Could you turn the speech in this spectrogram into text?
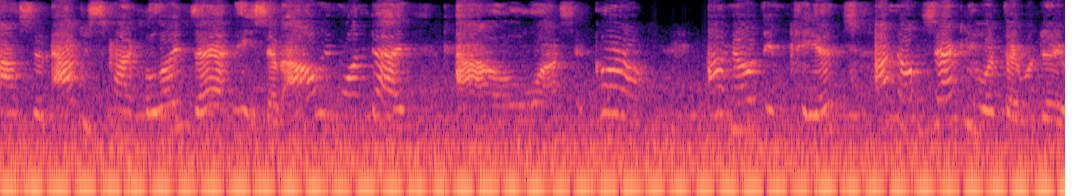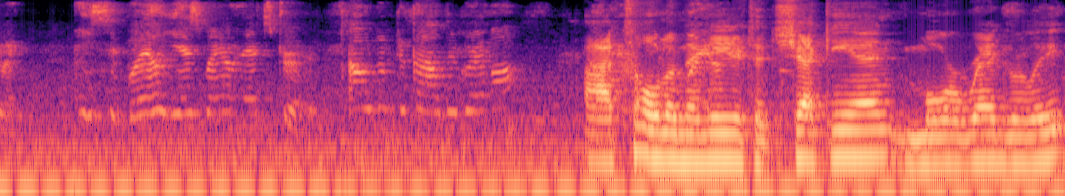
I said, I just can't believe that. And he said, all in one day. Oh, I said, Carl, I know them kids. I know exactly what they were doing. He said, well, yes, ma'am, that's true. Told them to call their grandma. I told them they needed to check in more regularly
